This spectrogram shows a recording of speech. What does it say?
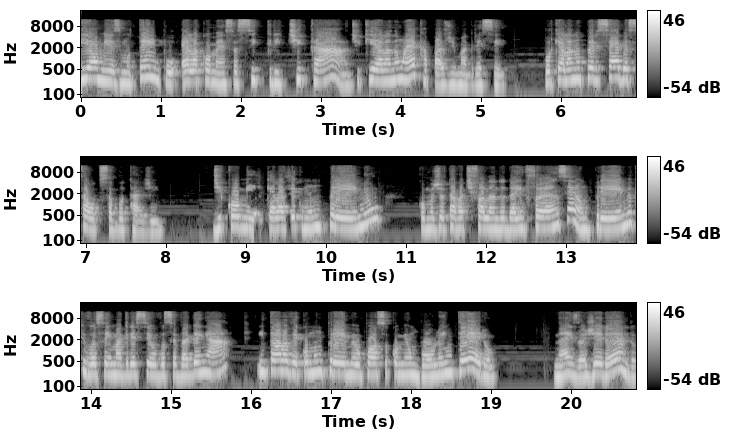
E ao mesmo tempo, ela começa a se criticar de que ela não é capaz de emagrecer, porque ela não percebe essa autossabotagem de comer, que ela vê como um prêmio, como eu já estava te falando da infância, é um prêmio que você emagreceu, você vai ganhar. Então ela vê como um prêmio, eu posso comer um bolo inteiro, né, exagerando,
